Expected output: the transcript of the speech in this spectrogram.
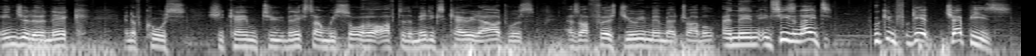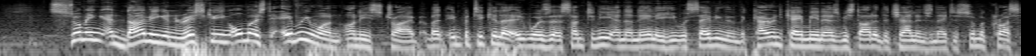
injured her neck. And of course, she came to, the next time we saw her after the medics carried her out was as our first jury member at Tribal. And then in season eight, who can forget Chappies? Swimming and diving and rescuing almost everyone on his tribe, but in particular it was uh, Santuni and Anele. He was saving them. The current came in as we started the challenge and they had to swim across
